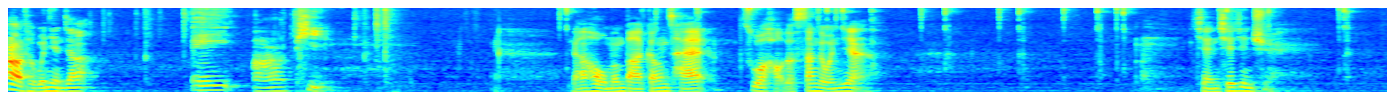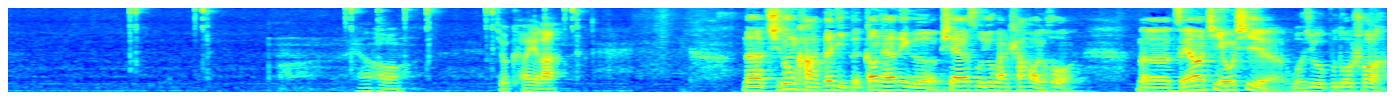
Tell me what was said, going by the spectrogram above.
art 文件夹，art，然后我们把刚才做好的三个文件剪切进去，然后就可以了。那启动卡跟你的刚才那个 PS 五 U 盘插好以后，那怎样进游戏我就不多说了。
